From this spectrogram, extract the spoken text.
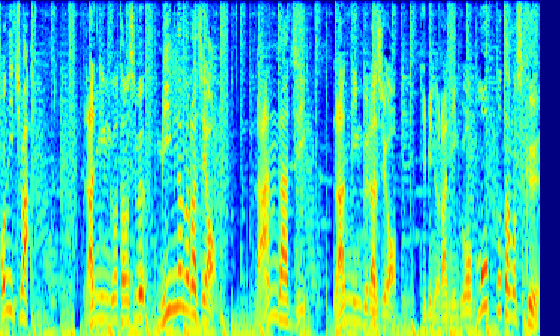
こんにちは。ランニングを楽しむみんなのラジオ。ランラジ。ランニングラジオ。日々のランニングをもっと楽しく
